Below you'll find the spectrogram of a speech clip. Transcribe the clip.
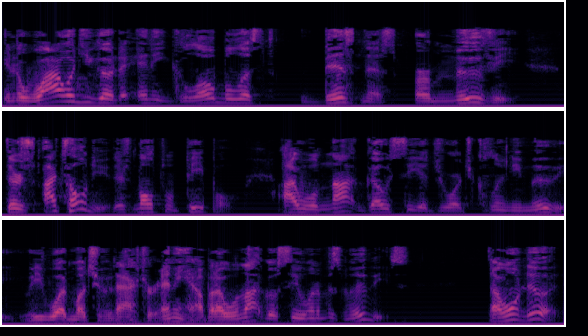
You know, why would you go to any globalist business or movie? There's, I told you, there's multiple people. I will not go see a George Clooney movie. He wasn't much of an actor anyhow, but I will not go see one of his movies. I won't do it.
